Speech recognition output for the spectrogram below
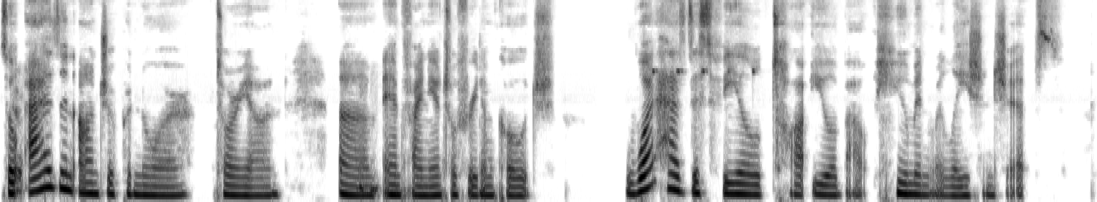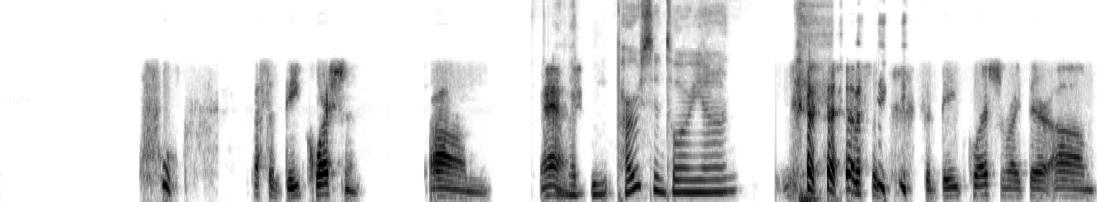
So as an entrepreneur, Torian, um, hmm and financial freedom coach, what has this field taught you about human relationships? Whew, that's a deep question. Um, I'm man, a deep person, Torian. that's a, it's a deep question right there. Um,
